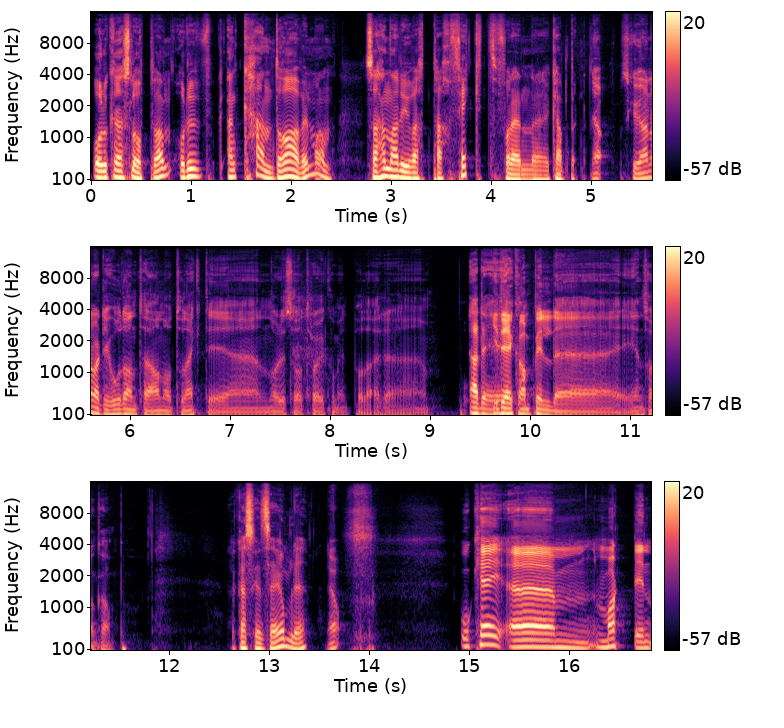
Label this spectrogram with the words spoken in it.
og du kan slå opp til han, og du, han kan dra av en mann. Så han hadde jo vært perfekt for den eh, kampen. Ja, Skulle gjerne vært i hodene til han og Tonekti eh, når de så Troy kom inn på der. Ja, det, I det kampbildet i en sånn kamp. Hva skal jeg si om det? Ja. OK. Um, Martin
